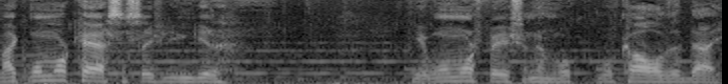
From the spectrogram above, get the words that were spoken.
Make one more cast and see if you can get a get one more fish, and then we'll we'll call it a day.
